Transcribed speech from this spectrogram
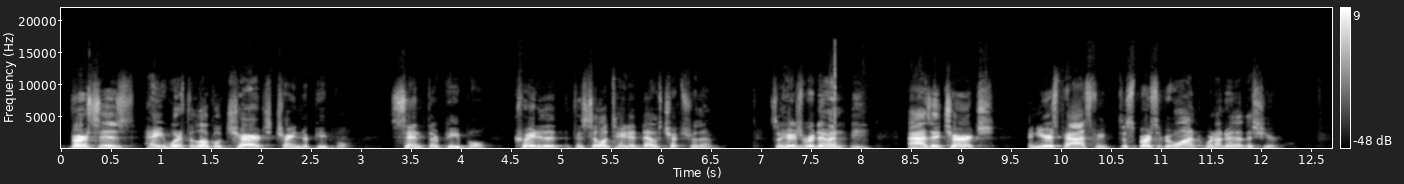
Versus, hey, what if the local church trained their people, sent their people, created, facilitated those trips for them? So here's what we're doing. As a church, in years past, we've dispersed everyone. We're not doing that this year.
